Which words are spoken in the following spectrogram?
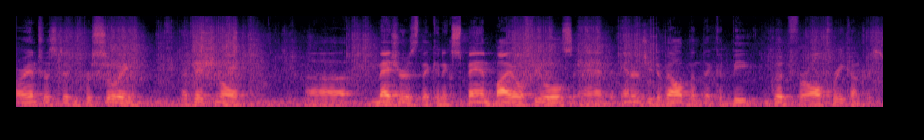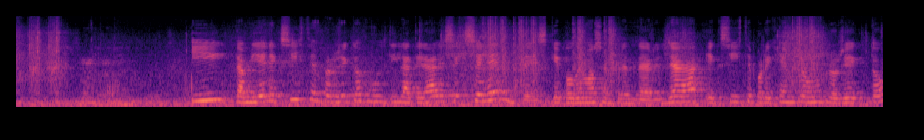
are interested in pursuing additional uh, measures that can expand biofuels and energy development that could be good for all three countries. Y también existen proyectos multilaterales excelentes que podemos emprender. Ya existe, por ejemplo, un proyecto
